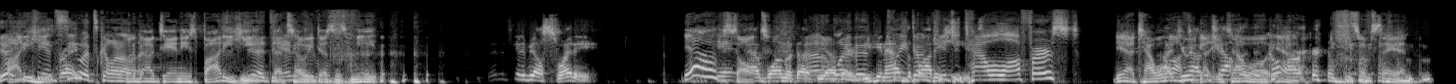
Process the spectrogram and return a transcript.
Yeah, Body you can't heat. see Right. what's going on. what about Danny's body heat? Yeah, That's how he does his meat. Then it's going to be all sweaty. yeah. Can't Salt. have one without the Uh, other. wait, you can have wait, the don't- body Can't you heat. towel off first? Yeah, towel I off. do you have got a your towel in towel. the Yeah. car. That's what I'm saying.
